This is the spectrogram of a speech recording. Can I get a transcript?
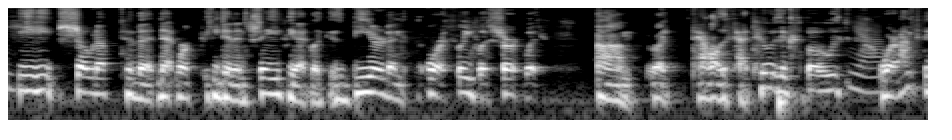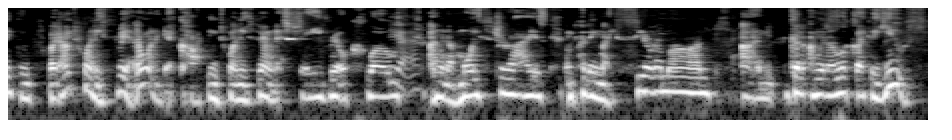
he showed up to the network he didn't shave he had like his beard and or a sleeveless shirt with um like all his tattoos exposed Yeah. where i'm thinking wait i'm 23 i don't want to get caught being 23 i'm gonna shave real close Yeah. i'm gonna moisturize i'm putting my serum on i'm gonna i'm gonna look like a youth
